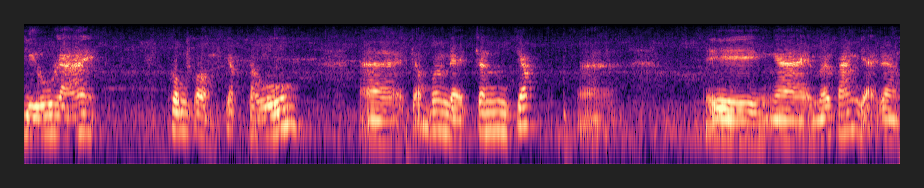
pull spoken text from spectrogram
dịu lại không còn chấp thủ. À, trong vấn đề tranh chấp à, thì ngài mới phán dạy rằng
